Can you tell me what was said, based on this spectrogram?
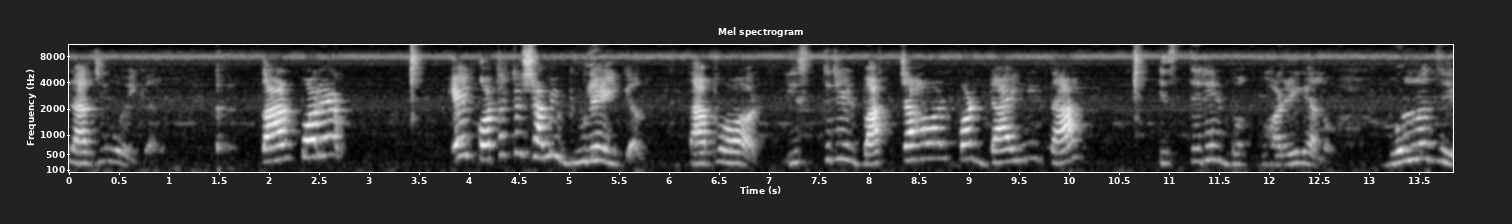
রাজি হয়ে গেল। তারপরে এই কথাটা স্বামী ভুলেই গেল। তারপর স্ত্রীর বাচ্চা হওয়ার পর ডাইনি তা স্ত্রীর ঘরে গেল। বলল যে,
